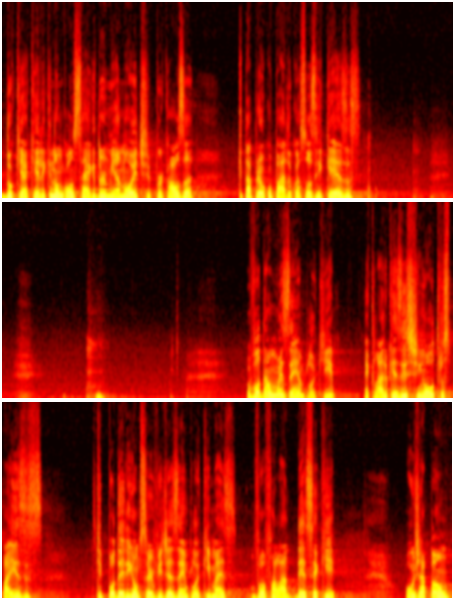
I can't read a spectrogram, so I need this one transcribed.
do que aquele que não consegue dormir à noite por causa que está preocupado com as suas riquezas. Eu vou dar um exemplo aqui. É claro que existem outros países que poderiam servir de exemplo aqui, mas vou falar desse aqui. O Japão.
